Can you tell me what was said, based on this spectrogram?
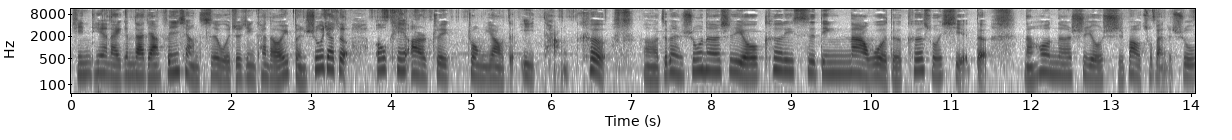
今天来跟大家分享的是我最近看到一本书，叫做《OKR 最重要的一堂课》。呃，这本书呢是由克里斯汀·纳沃德科所写的，然后呢是由时报出版的书。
